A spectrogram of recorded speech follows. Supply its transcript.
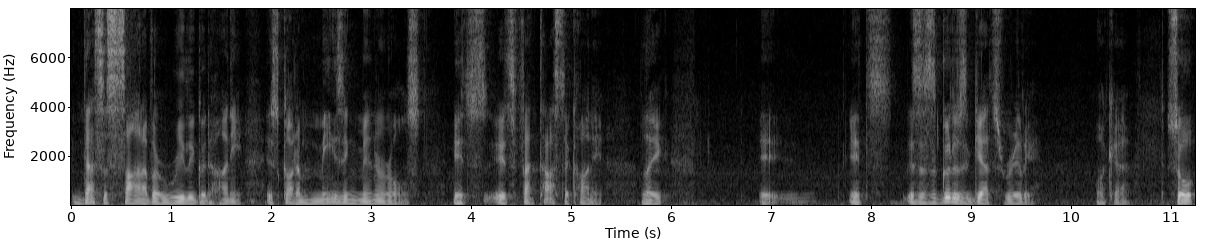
that's a sign of a really good honey. It's got amazing minerals. It's it's fantastic honey. Like it it's it's as good as it gets really. Okay? So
